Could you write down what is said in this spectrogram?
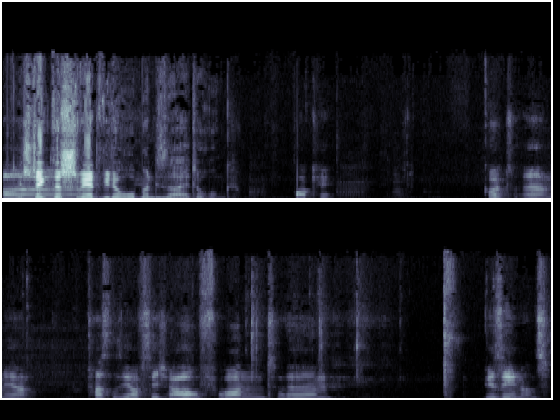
Er steckt das Äh, Schwert wieder oben an dieser Halterung. Okay. Gut, ähm, ja. Passen Sie auf sich auf und ähm, wir sehen uns.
